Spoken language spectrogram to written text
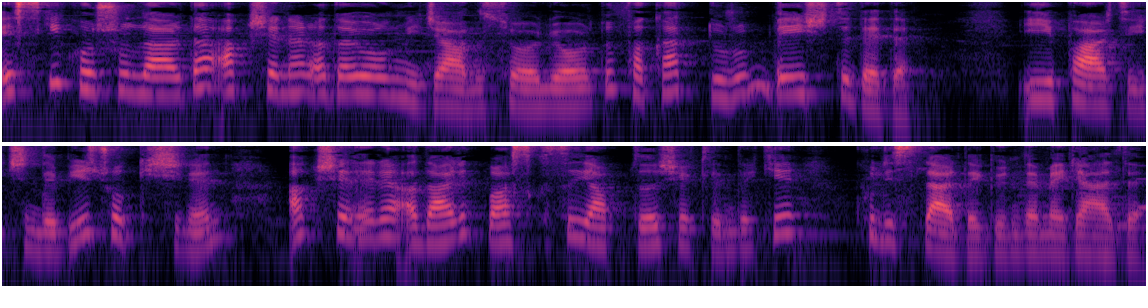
eski koşullarda Akşener aday olmayacağını söylüyordu fakat durum değişti dedi. İyi Parti içinde birçok kişinin Akşener'e adaylık baskısı yaptığı şeklindeki kulisler de gündeme geldi.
